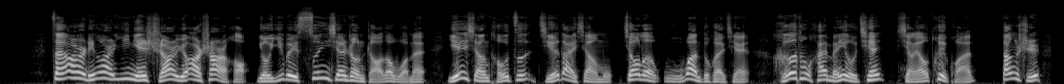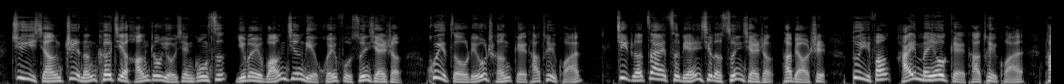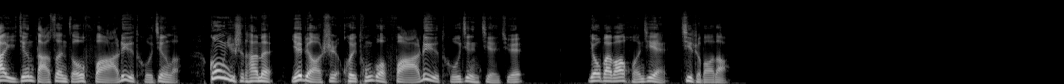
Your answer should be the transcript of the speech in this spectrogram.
在二零二一年十二月二十二号，有一位孙先生找到我们，也想投资结贷项目，交了五万多块钱，合同还没有签，想要退款。当时，巨响智能科技杭州有限公司一位王经理回复孙先生会走流程给他退款。记者再次联系了孙先生，他表示对方还没有给他退款，他已经打算走法律途径了。龚女士他们也表示会通过法律途径解决。幺八八黄建记者报道。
